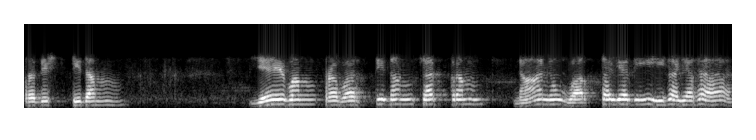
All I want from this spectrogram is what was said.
प्रतिष्ठितम् एवम् प्रवर्तितम् चक्रम् नानुवर्तयदीह यः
